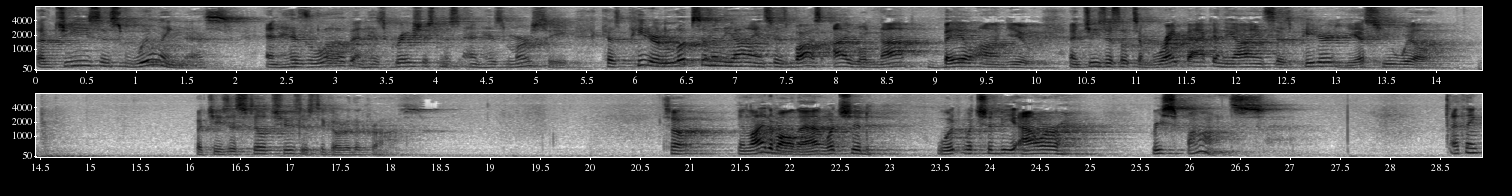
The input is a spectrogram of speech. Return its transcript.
of Jesus' willingness and his love and his graciousness and his mercy. Because Peter looks him in the eye and says, Boss, I will not bail on you. And Jesus looks him right back in the eye and says, Peter, yes, you will. But Jesus still chooses to go to the cross. So, in light of all that, what should, what, what should be our response. I think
